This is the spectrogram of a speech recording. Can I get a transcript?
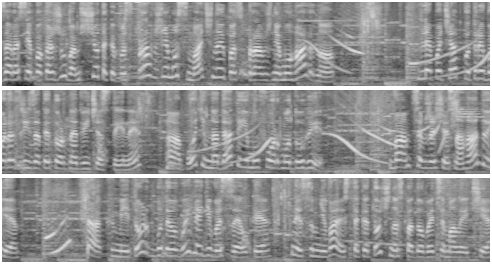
зараз я покажу вам, що таке по-справжньому смачно і по-справжньому гарно. Для початку треба розрізати торт на дві частини, а потім надати йому форму дуги. Вам це вже щось нагадує? Так, мій торт буде у вигляді веселки. Не сумніваюсь, таке точно сподобається малечі.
